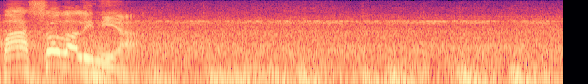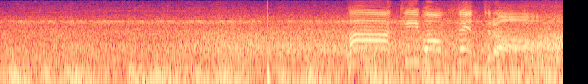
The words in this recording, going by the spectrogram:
Pasó la línea. Aquí va un centro.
